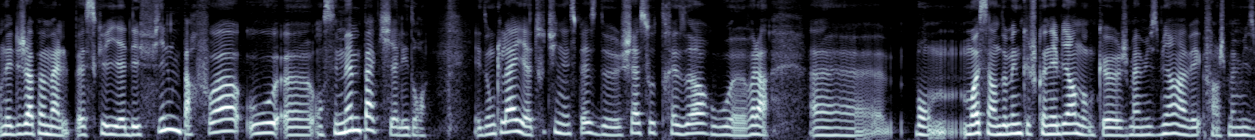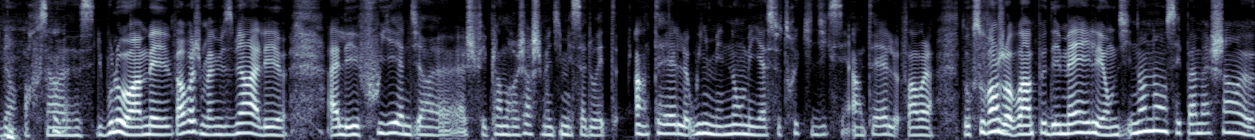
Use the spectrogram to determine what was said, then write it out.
on est déjà pas mal. Parce qu'il y a des films parfois où on ne sait même pas qui a les droits. Et donc là, il y a toute une espèce de chasse au trésor où, voilà, euh, bon, moi, c'est un domaine que je connais bien, donc euh, je m'amuse bien avec. Enfin, je m'amuse bien. Parfois, c'est du boulot, hein, mais parfois, je m'amuse bien à aller, euh, aller fouiller, à me dire. je fais plein de recherches, je me dis, mais ça doit être un tel. Oui, mais non, mais il y a ce truc qui dit que c'est un tel. Enfin, voilà. Donc, souvent, j'envoie un peu des mails et on me dit, non, non, c'est pas machin,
